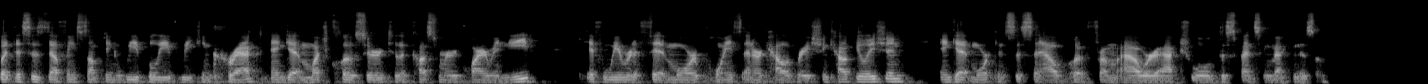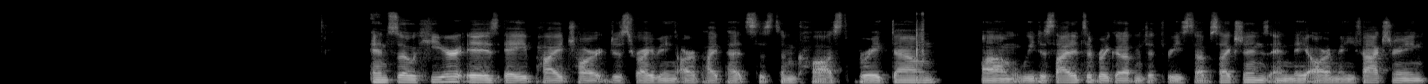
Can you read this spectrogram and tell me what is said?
But this is definitely something we believe we can correct and get much closer to the customer requirement need if we were to fit more points in our calibration calculation and get more consistent output from our actual dispensing mechanism. And so here is a pie chart describing our pipette system cost breakdown. Um, we decided to break it up into three subsections and they are manufacturing,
